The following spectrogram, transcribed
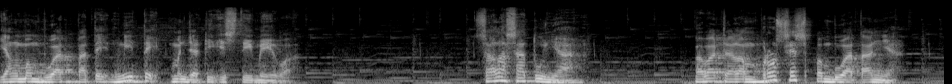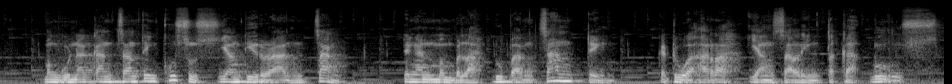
yang membuat batik nitik menjadi istimewa? Salah satunya bahwa dalam proses pembuatannya menggunakan canting khusus yang dirancang dengan membelah lubang canting kedua arah yang saling tegak lurus.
